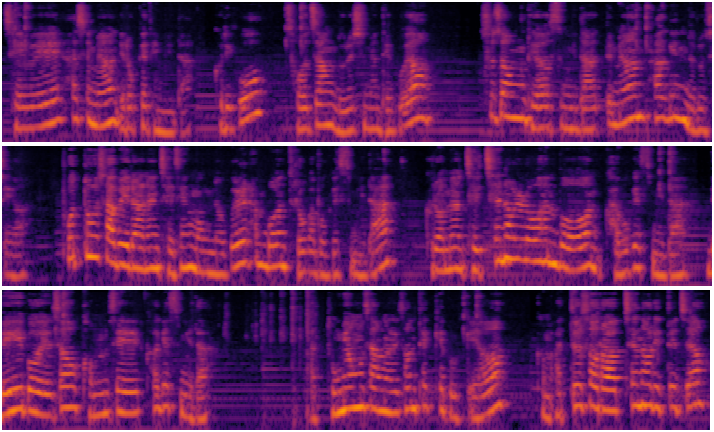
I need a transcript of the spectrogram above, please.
제외하시면 이렇게 됩니다. 그리고 저장 누르시면 되고요. 수정되었습니다. 뜨면 확인 누르세요. 포토샵이라는 재생 목록을 한번 들어가 보겠습니다. 그러면 제 채널로 한번 가보겠습니다. 네이버에서 검색하겠습니다. 아, 동영상을 선택해 볼게요. 그럼 아트서랍 채널이 뜨죠?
